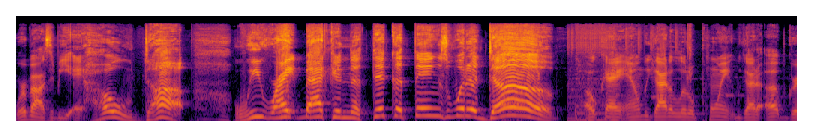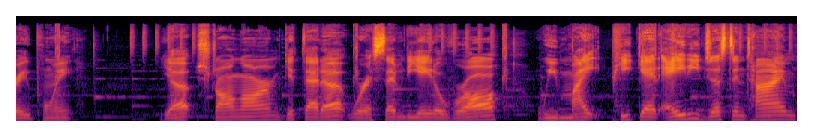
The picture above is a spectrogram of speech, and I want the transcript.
We're about to be a hold up. We right back in the thick of things with a dub. Okay, and we got a little point. We got an upgrade point. Yep, strong arm. Get that up. We're at 78 overall. We might peak at 80 just in time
